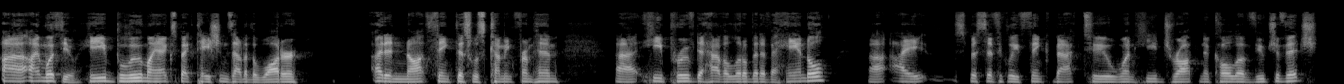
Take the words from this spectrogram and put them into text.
Uh, I'm with you. He blew my expectations out of the water. I did not think this was coming from him. Uh, he proved to have a little bit of a handle. Uh, I specifically think back to when he dropped Nikola Vucevic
